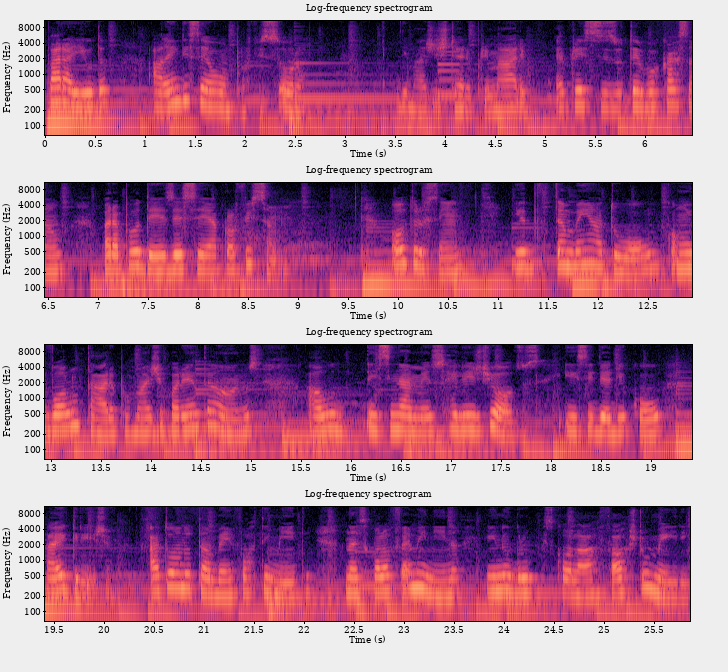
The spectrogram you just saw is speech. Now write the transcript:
Para Hilda, além de ser uma professora de magistério primário, é preciso ter vocação para poder exercer a profissão. Outro sim, Hilda também atuou como voluntária por mais de 40 anos aos ensinamentos religiosos e se dedicou à igreja atuando também fortemente na escola feminina e no grupo escolar Fausto Meire,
